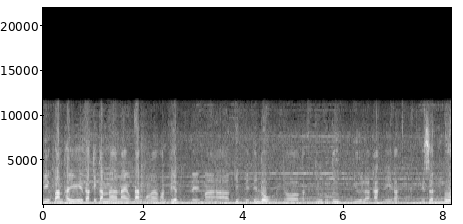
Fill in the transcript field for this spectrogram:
như các bạn thấy các cái căn à, này cũng đang à, hoàn thiện để mà à, kịp cái tiến độ cho các chủ đầu tư cũng như là các cái người dân mua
